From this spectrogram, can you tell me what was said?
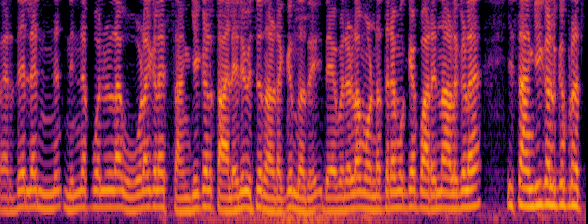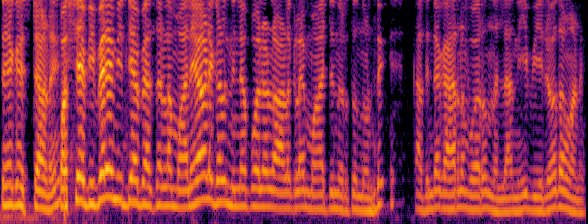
വെറുതെ അല്ല നിന്നെ പോലുള്ള ഊളകളെ സംഖ്യകൾ തലയിൽ വെച്ച് നടക്കുന്നത്. ഇതേപോലെയുള്ള മണ്ണത്തരമൊക്കെ പറയുന്ന ആളുകളെ ഈ സംഖ്യകൾക്ക് പ്രത്യേക ഇഷ്ടമാണ് പക്ഷേ വിവരം വിദ്യാഭ്യാസമുള്ള മലയാളികൾ നിന്നെ പോലുള്ള ആളുകളെ മാറ്റി നിർത്തുന്നുണ്ട്. അതിന്റെ കാരണം വേറൊന്നല്ല നീ വിരോധമാണ്.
